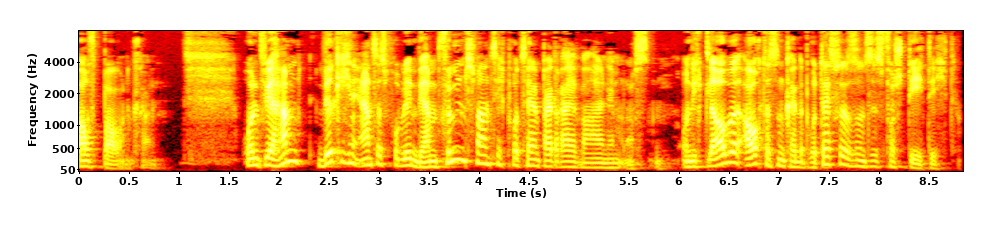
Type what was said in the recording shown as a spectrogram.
aufbauen kann. Und wir haben wirklich ein ernstes Problem. Wir haben 25 Prozent bei drei Wahlen im Osten. Und ich glaube auch, das sind keine Proteste, sondern es ist verstetigt.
